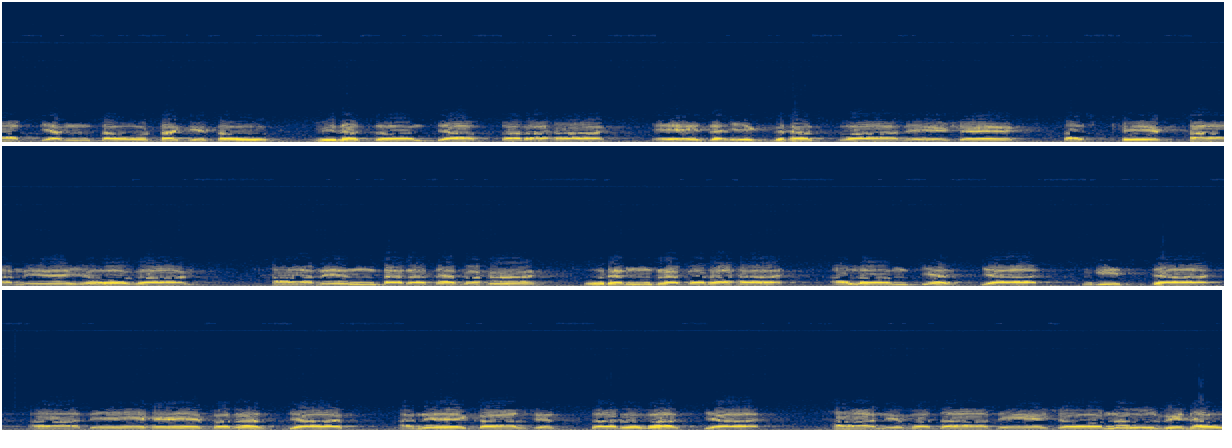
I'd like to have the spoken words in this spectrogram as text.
आद्यन्तौ टकितौ मिदचोऽन्त्यात्तरः एत इघ्रस्वादेशे षष्ठे स्थाने योगान् स्थानेऽन्तरतमः पुरन्द्रपरः अलोन्त्यस्य गिच्च आदेः परस्य अनेकांशित् सर्वस्य स्थानिवदादेशो नल्विधौ।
